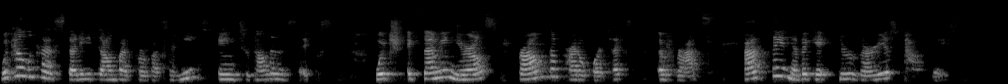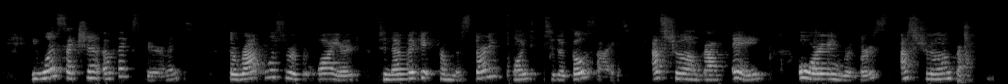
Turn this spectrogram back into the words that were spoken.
we can look at a study done by Professor Nitz in 2006, which examined neurons from the parietal cortex of rats as they navigate through various pathways. In one section of the experiment, the rat was required to navigate from the starting point to the goal site, as shown on graph A, or in reverse, as shown on graph B.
